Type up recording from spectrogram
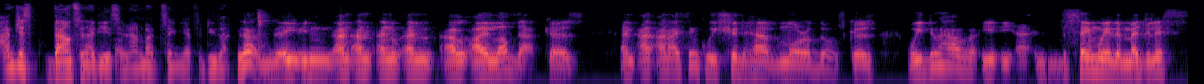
I. am just bouncing ideas here. I'm not saying you have to do that. No, and and and and I love that because and and I think we should have more of those because we do have uh, the same way the majlis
